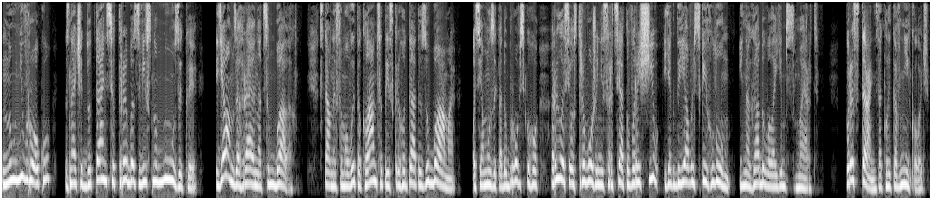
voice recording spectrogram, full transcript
Ну, ні в року. Значить, до танцю треба, звісно, музики. Я вам заграю на цимбалах. Став несамовито кламцати і скриготати зубами. Оця музика Добровського рилася у стривожені серця товаришів, як диявольський глум, і нагадувала їм смерть. Перестань, закликав Ніколоч.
